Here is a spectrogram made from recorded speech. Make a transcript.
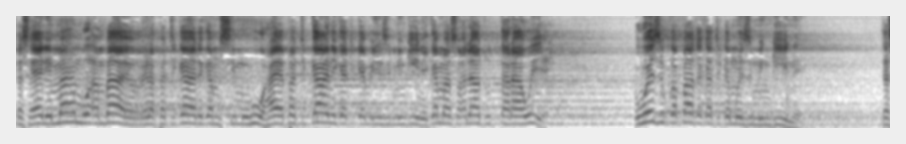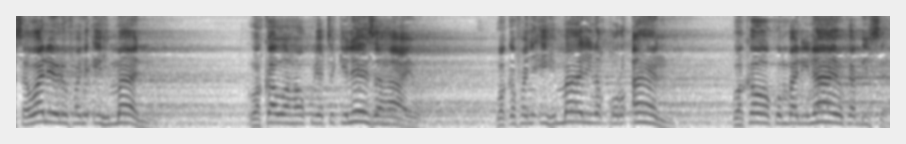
Sasa yale mambo ambayo yanapatikana katika msimu huu hayapatikani katika miezi mingine kama salatu tarawih. Huwezi ukapata katika mwezi mwingine. Sasa wale waliofanya ihmali wakawa hawakuyatekeleza hayo wakafanya ihmali na Qur'an wakawa wako mbali nayo kabisa.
